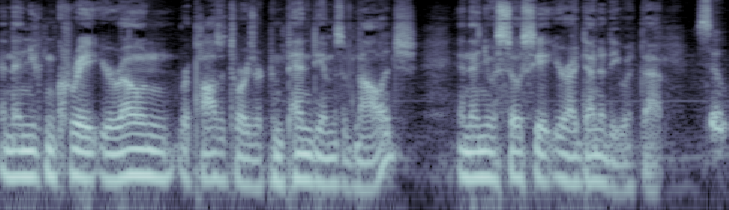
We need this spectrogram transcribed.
And then you can create your own repositories or compendiums of knowledge, and then you associate your identity with that. So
